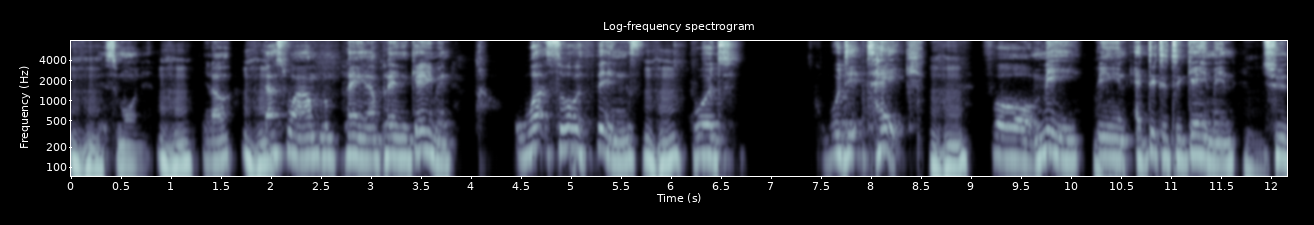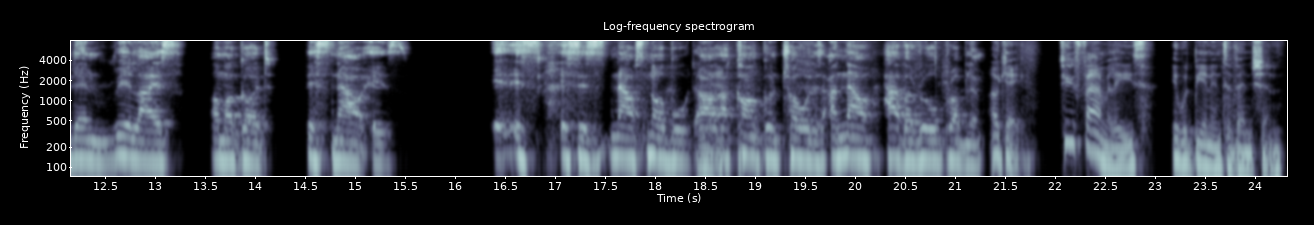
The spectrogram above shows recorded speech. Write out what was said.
mhm, this morning. mhm, You know, mhm, that's why I'm playing. I'm playing the gaming. What sort of things mhm, would would it take mhm, for me being addicted to gaming to then realize, oh my god, this now is it's it's is now snowballed. I, I can't control this. I now have a real problem. Okay, two families, it would be an intervention.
